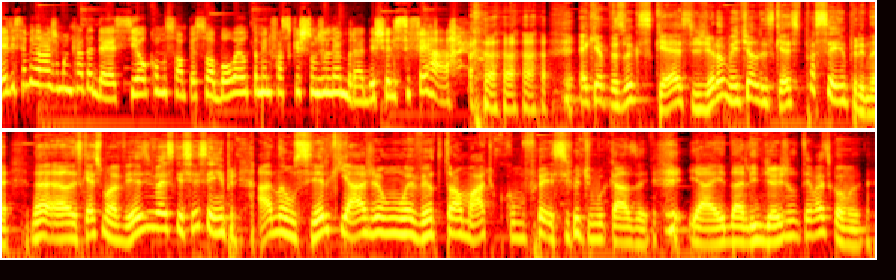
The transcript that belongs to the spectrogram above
ele sempre dá umas mancadas dessas. E eu, como sou uma pessoa boa, eu também não faço questão de lembrar. Deixa ele se ferrar. é que a pessoa que esquece, geralmente ela esquece pra sempre, né? Né, Ela esquece uma vez e vai esquecer sempre. A não ser que haja um evento traumático, como foi esse último caso aí. E aí, dali em diante, não tem mais como, né?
